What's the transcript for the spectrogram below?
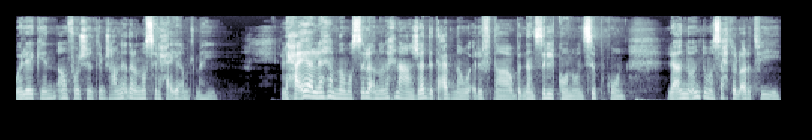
ولكن unfortunately مش عم نقدر نوصل الحقيقة مثل ما هي. الحقيقة اللي نحن بدنا نوصلها إنه نحن عن جد تعبنا وقرفنا وبدنا نسلكم ونسبكم لأنه أنتم مسحتوا الأرض فيي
